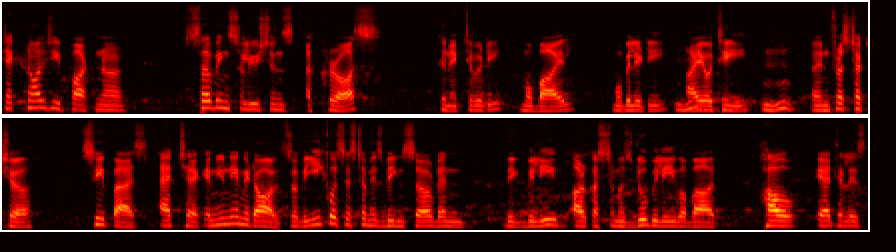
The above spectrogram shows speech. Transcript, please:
technology partner serving solutions across connectivity, mobile, mobility, mm-hmm. IoT, mm-hmm. infrastructure, CPaaS, AdTech, and you name it all. So the ecosystem is being served, and they believe our customers do believe about how Airtel is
